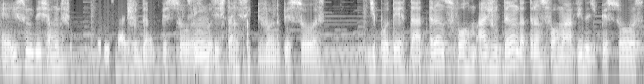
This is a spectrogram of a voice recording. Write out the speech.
É, isso me deixa muito feliz de poder estar ajudando pessoas, sim, poder sim. estar incentivando pessoas, de poder estar transform... ajudando a transformar a vida de pessoas,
